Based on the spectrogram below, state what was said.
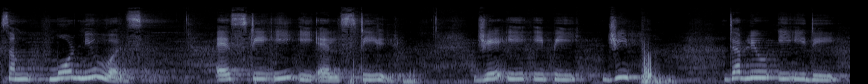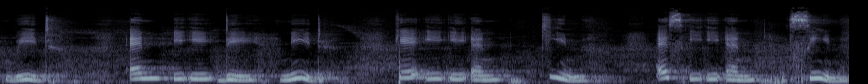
some more new words. S T E E L steel. J E E P Jeep, W E E D, weed, N E E D, need, K E E N, keen, S E E N, seen,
